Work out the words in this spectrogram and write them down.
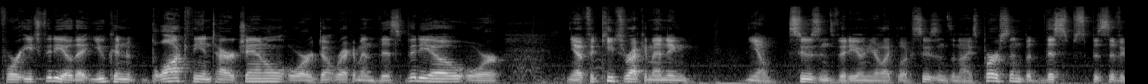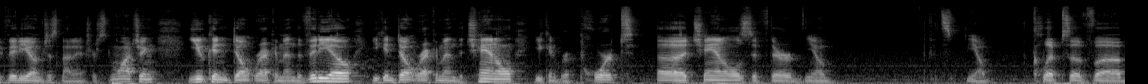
for each video that you can block the entire channel or don't recommend this video or you know if it keeps recommending you know Susan's video and you're like, look, Susan's a nice person, but this specific video I'm just not interested in watching. You can don't recommend the video. You can don't recommend the channel. You can report uh, channels if they're you know if it's you know clips of uh,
